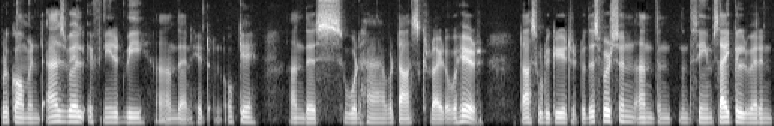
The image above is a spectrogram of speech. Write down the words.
put a comment as well if needed be and then hit on OK and this would have a task right over here. Task would be created to this person and then the same cycle wherein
